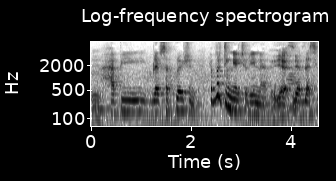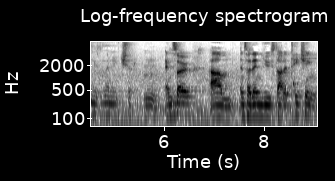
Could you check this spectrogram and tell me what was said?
Mm. happy blood circulation. Everything nature in inner. Yes, The yes. blessing is by nature. Mm. And so, um, and so then you started teaching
